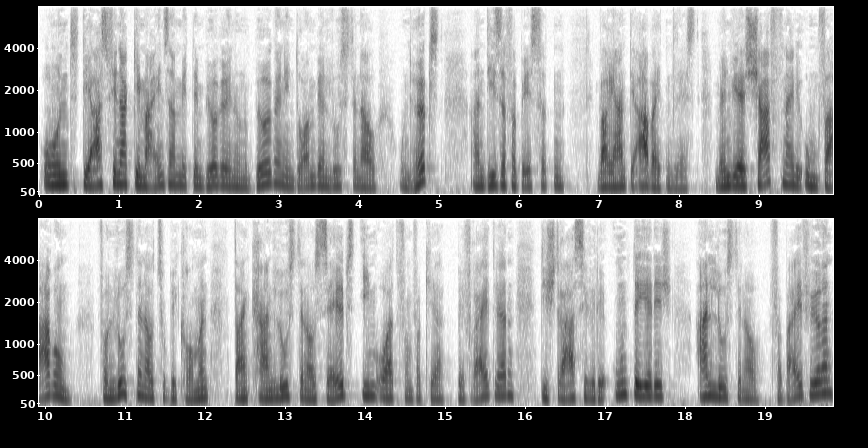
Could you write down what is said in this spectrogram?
und die ASFINAG gemeinsam mit den Bürgerinnen und Bürgern in Dornbirn, Lustenau und Höchst an dieser verbesserten Variante arbeiten lässt. Wenn wir es schaffen, eine Umfahrung von Lustenau zu bekommen, dann kann Lustenau selbst im Ort vom Verkehr befreit werden. Die Straße würde unterirdisch an Lustenau vorbeiführen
